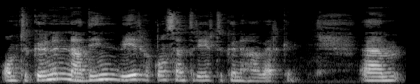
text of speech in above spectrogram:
om te kunnen nadien weer geconcentreerd te kunnen gaan werken. Um,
